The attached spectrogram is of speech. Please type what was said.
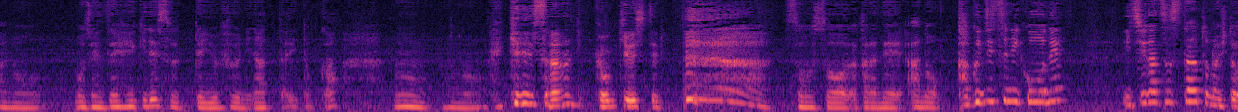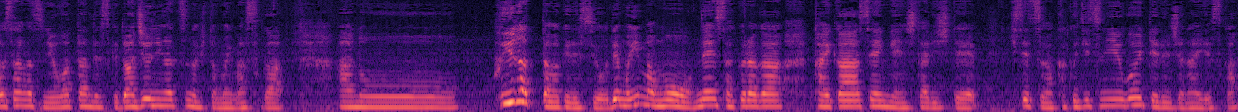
あのもう全然平気ですっていう風になったりとかうんあの計算号泣してる。そうそうだからねあの確実にこうね1月スタートの人が3月に終わったんですけど12月の人もいますがあのー、冬だったわけですよ。でも今もうね桜が開花宣言したりして季節は確実に動いてるじゃないですか。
